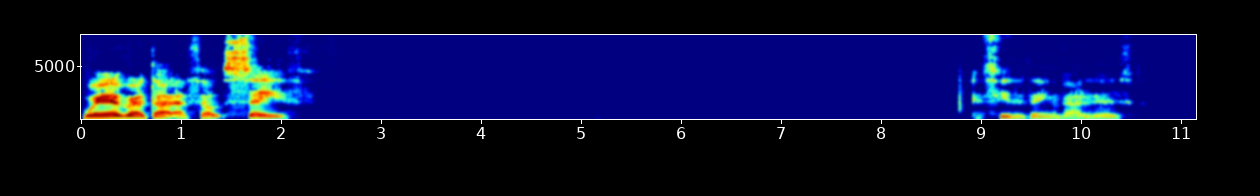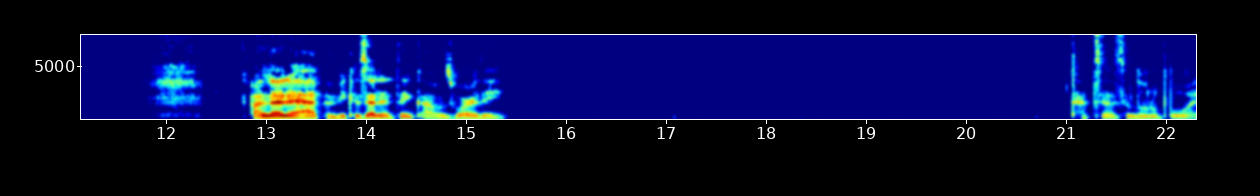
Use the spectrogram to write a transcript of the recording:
Wherever I thought I felt safe, and see, the thing about it is, I let it happen because I didn't think I was worthy. That's as a little boy.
